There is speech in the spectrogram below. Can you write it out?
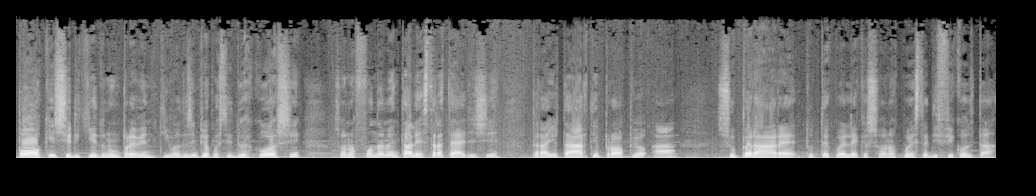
pochi ci richiedono un preventivo. Ad esempio questi due corsi sono fondamentali e strategici per aiutarti proprio a superare tutte quelle che sono queste difficoltà.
